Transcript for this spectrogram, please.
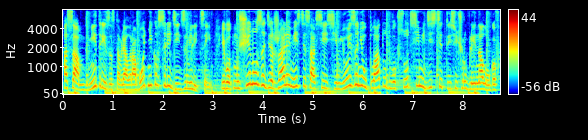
а сам Дмитрий заставлял работников следить за милицией. Вот мужчину задержали вместе со всей семьей за неуплату 270 тысяч рублей налогов.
